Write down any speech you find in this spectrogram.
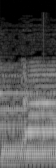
like that.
